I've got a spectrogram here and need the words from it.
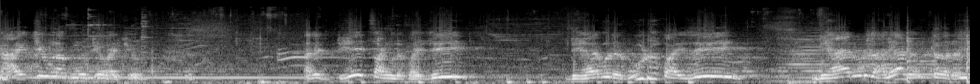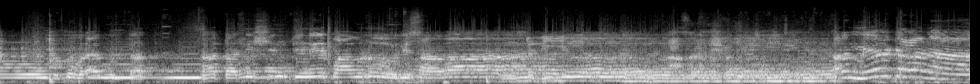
काय जीवनात मोठे व्हायचे? अरे ध्येय चांगलं पाहिजे. देहावर रूढ पाहिजे. ध्येयारूढ झाल्यानंतर तुकोबरा बोलतात आता निश्चिंतीने पावलो विसावा. अरे मेळ करा ना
